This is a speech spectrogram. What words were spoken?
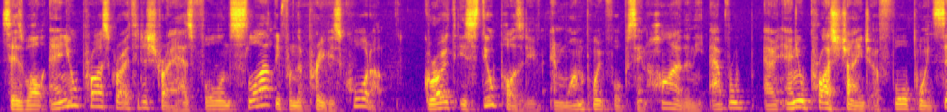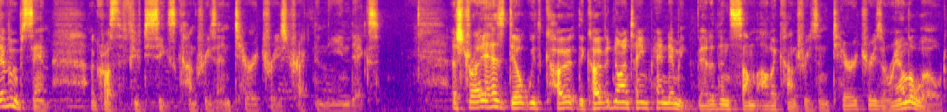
says while annual price growth in Australia has fallen slightly from the previous quarter, growth is still positive and 1.4% higher than the uh, annual price change of 4.7% across the 56 countries and territories tracked in the index. Australia has dealt with the COVID-19 pandemic better than some other countries and territories around the world,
